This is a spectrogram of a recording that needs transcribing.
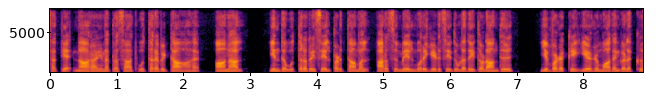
சத்ய நாராயண பிரசாத் உத்தரவிட்டார் ஆனால் இந்த உத்தரவை செயல்படுத்தாமல் அரசு மேல்முறையீடு செய்துள்ளதைத் தொடர்ந்து இவ்வழக்கை ஏழு மாதங்களுக்கு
